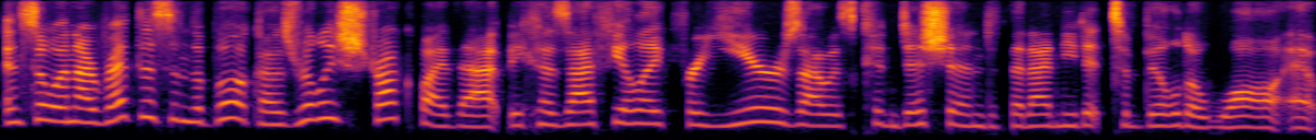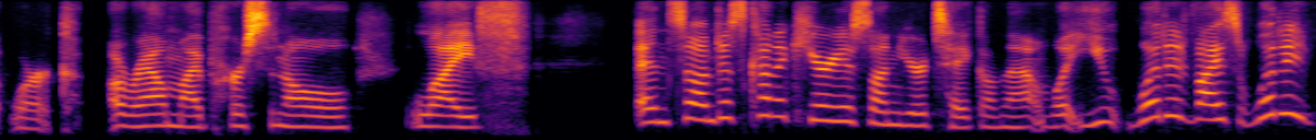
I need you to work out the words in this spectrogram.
And so when I read this in the book, I was really struck by that because I feel like for years I was conditioned that I needed to build a wall at work around my personal life. And so I'm just kind of curious on your take on that. What you what advice what did,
